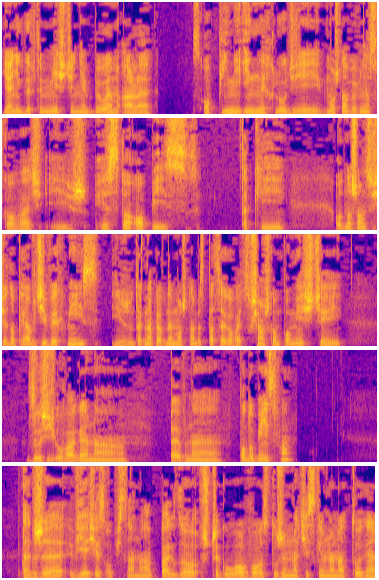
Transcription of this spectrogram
Ja nigdy w tym mieście nie byłem, ale z opinii innych ludzi można wywnioskować, iż jest to opis taki odnoszący się do prawdziwych miejsc i że tak naprawdę można by spacerować z książką po mieście i zwrócić uwagę na pewne podobieństwa. Także wieś jest opisana bardzo szczegółowo, z dużym naciskiem na naturę.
